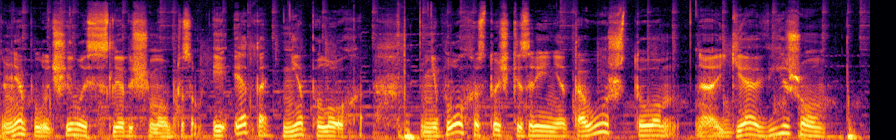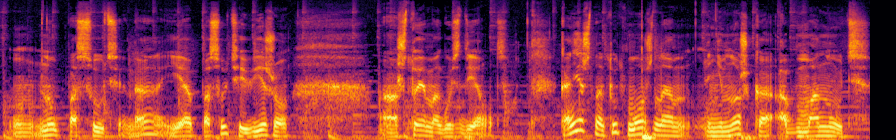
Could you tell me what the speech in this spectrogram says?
у меня получилось следующим образом. И это неплохо. Неплохо с точки зрения того, что э, я вижу, ну, по сути, да, я по сути вижу что я могу сделать? Конечно, тут можно немножко обмануть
